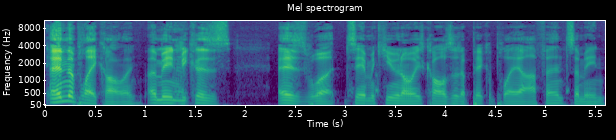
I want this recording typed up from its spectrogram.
And the play calling. I mean, because as what Sam McKewon always calls it, a pick a play offense. I mean,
